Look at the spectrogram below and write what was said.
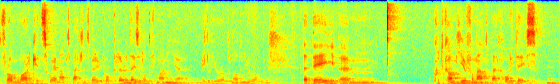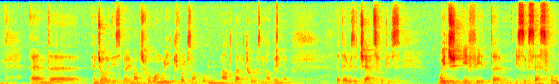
from markets where mountain biking is very popular and there's a lot of money, uh, Middle Europe, Northern Europe, that they um, could come here for mountain bike holidays Mm. and uh, enjoy this very much. For one week, for example, Mm. mountain bike tours in Albania, that there is a chance for this, which, if it um, is successful,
